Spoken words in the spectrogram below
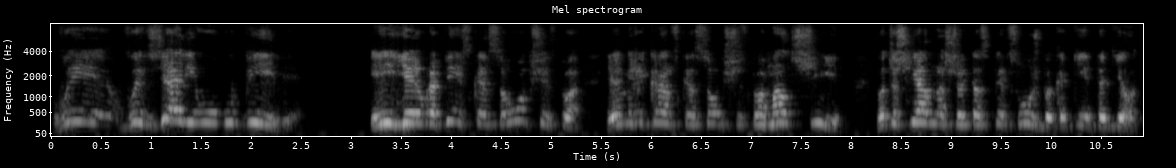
Вы, вы взяли его, убили. И европейское сообщество, и американское сообщество молчит. Ну это ж явно, что это спецслужбы какие-то делают.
